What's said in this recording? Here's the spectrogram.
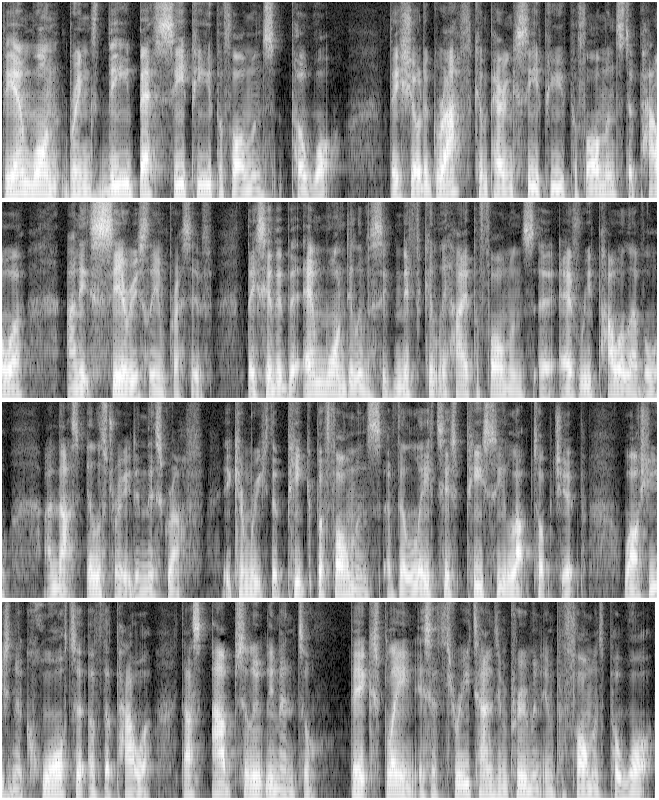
The M1 brings the best CPU performance per watt. They showed a graph comparing CPU performance to power and it's seriously impressive. They say that the M1 delivers significantly higher performance at every power level and that's illustrated in this graph. It can reach the peak performance of the latest PC laptop chip whilst using a quarter of the power. That's absolutely mental. They explain it's a three times improvement in performance per watt,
